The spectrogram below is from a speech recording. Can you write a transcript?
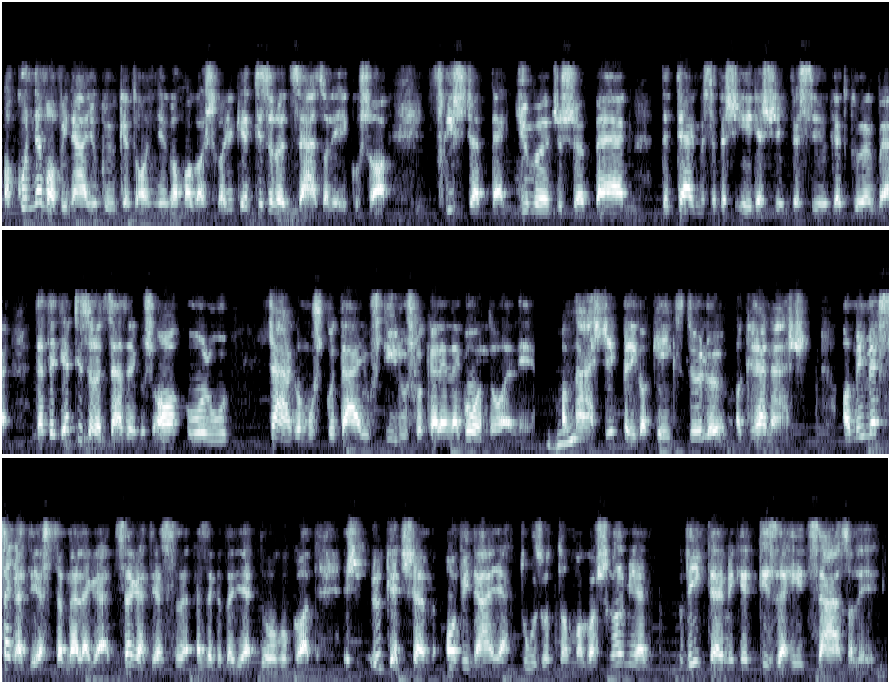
akkor nem avináljuk őket annyira magasra, ilyen 15%-osak, frissebbek, gyümölcsösebbek, de természetes édesség veszi őket körbe. Tehát egy ilyen 15%-os alkoholú, sárga muskotájú stílusra kellene gondolni. A másik pedig a kékszőlő, a grenás, ami meg szereti ezt a meleget, szereti ezt, ezeket a dolgokat, és őket sem avinálják túlzottan magasra, amilyen végtermékek 17 százalék.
